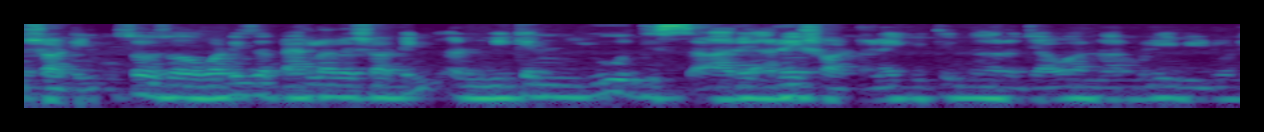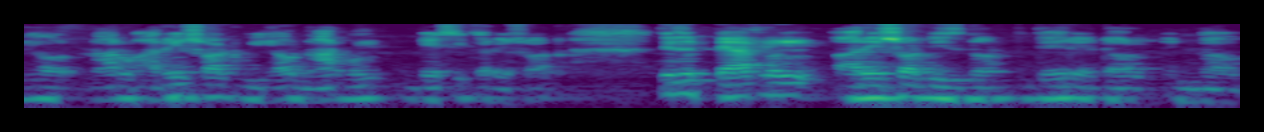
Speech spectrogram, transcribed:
sorting. So, so what is the parallel sorting? And we can use this array, array sort like within Java. Normally, we don't have normal array sort. We have normal basic array sort. There is a parallel array sort is not there at all in the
